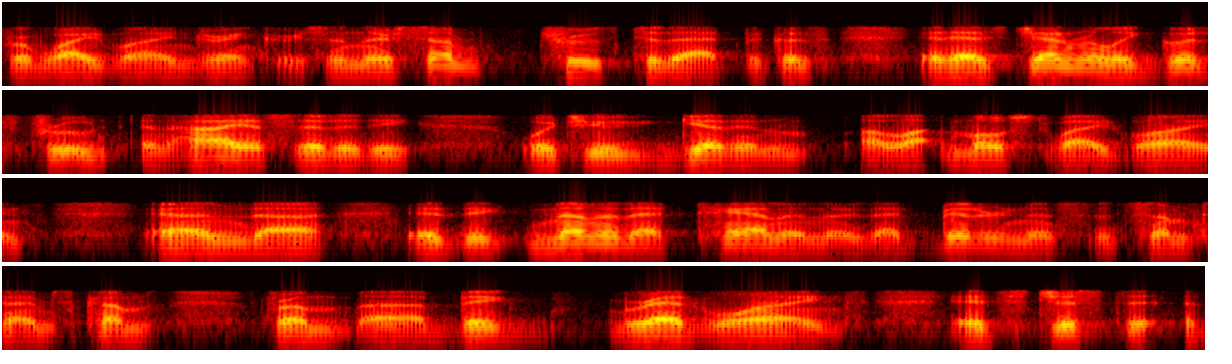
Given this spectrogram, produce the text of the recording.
for white wine drinkers, and there's some truth to that because it has generally good fruit and high acidity, which you get in a lot most white wines, and uh, it, it, none of that tannin or that bitterness that sometimes comes from uh, big red wines. It's just the, the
